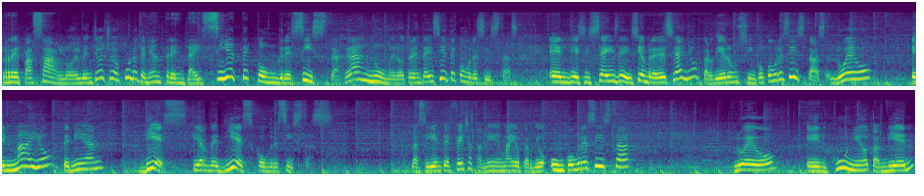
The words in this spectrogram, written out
repasarlo. El 28 de julio tenían 37 congresistas, gran número, 37 congresistas. El 16 de diciembre de ese año perdieron 5 congresistas. Luego, en mayo, tenían 10, pierde 10 congresistas. Las siguientes fechas, también en mayo perdió un congresista. Luego, en junio también,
